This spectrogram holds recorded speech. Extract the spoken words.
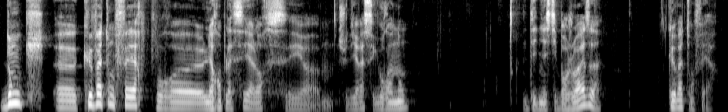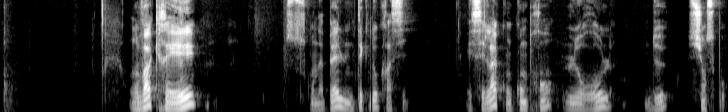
Donc, euh, que va-t-on faire pour euh, les remplacer alors ces, euh, je dirais, ces grands noms des dynasties bourgeoises, que va-t-on faire? On va créer ce qu'on appelle une technocratie. Et c'est là qu'on comprend le rôle de Sciences Po.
